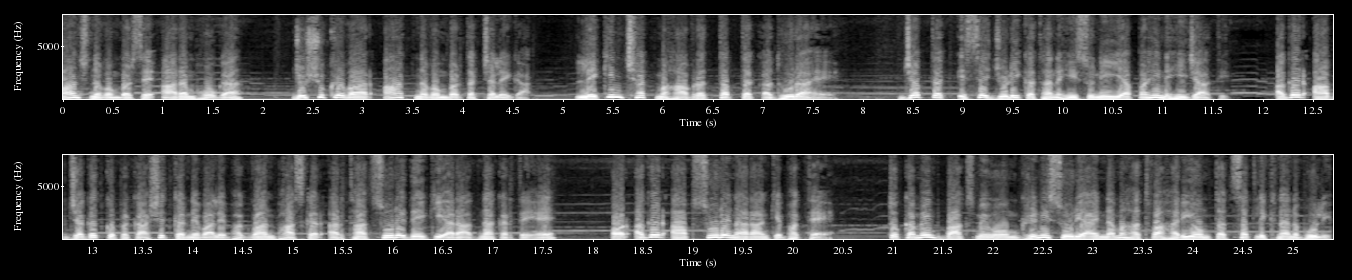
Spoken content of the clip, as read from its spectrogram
5 नवंबर से आरंभ होगा, जो शुक्रवार 8 नवंबर तक चलेगा। लेकिन छठ महाव्रत तब तक अधूरा है, जब तक इससे जुड़ी कथा नहीं सुनी या पढ़ी नहीं जाती। अगर आप जगत को प्रकाशित करने वाले भगवान भास्कर अर्थात सूर्य देव की आराधना करते हैं, और अगर आप सूर्य नारायण के भक्त हैं तो कमेंट बॉक्स में ओम घृणी सूर्याय नमः अथवा हरिओम तत्सत लिखना न भूली।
